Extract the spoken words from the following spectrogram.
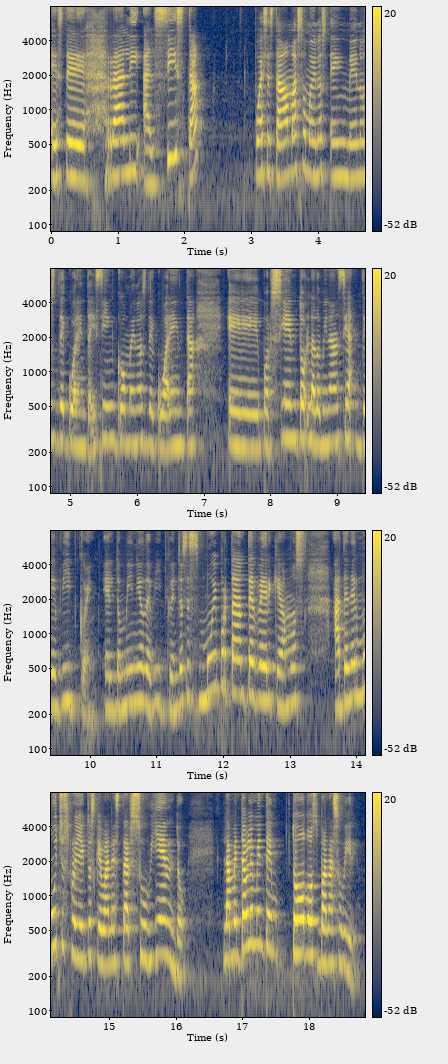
este rally alcista pues estaba más o menos en menos de 45, menos de 40 eh, por ciento la dominancia de Bitcoin, el dominio de Bitcoin. Entonces es muy importante ver que vamos a tener muchos proyectos que van a estar subiendo. Lamentablemente todos van a subir.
